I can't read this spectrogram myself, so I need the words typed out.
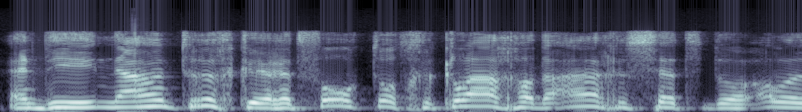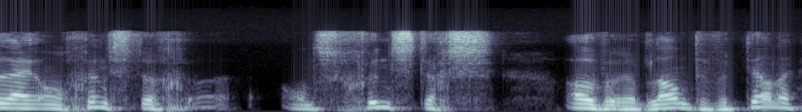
En die na hun terugkeer het volk tot geklaag hadden aangezet door allerlei ongunstig, onsgunstigs over het land te vertellen.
